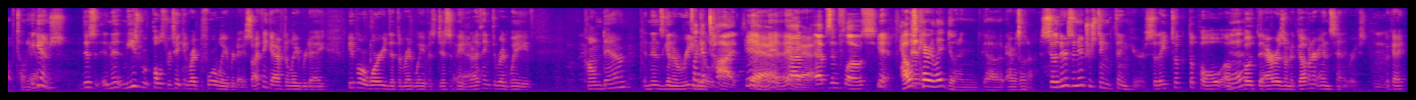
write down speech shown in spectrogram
Wow, Tony again, Evers. this and th- these were- polls were taken right before Labor Day, so I think after Labor Day, people are worried that the red wave has dissipated. Yeah. I think the red wave calmed down and then it's gonna It's like a tide. Yeah, Yeah, yeah, yeah. Got Yeah. ebbs and flows. yeah. How's And- Kari Lake doing in uh, Arizona? So there's an interesting thing here. So they took the poll of Yeah. both the Arizona governor and Senate race. Hmm. Okay,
